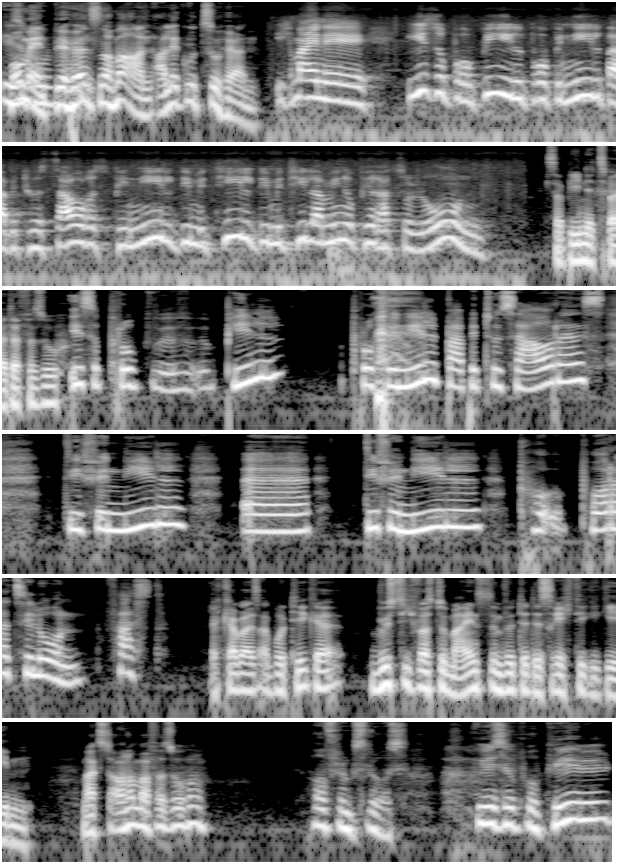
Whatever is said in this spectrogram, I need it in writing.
Moment, wir hören es nochmal an. Alle gut zuhören. Ich meine, Isopropyl, Propenil, Barbitursaurus, Penil, Dimethyl, Dimethylaminopyrazolon. Sabine, zweiter Versuch. Isopropyl, Prophenil, Barbitursaurus, Diphenyl, äh, Diphenyl, Poracilon. Fast. Ich glaube, als Apotheker wüsste ich, was du meinst und würde dir das Richtige geben. Magst du auch noch mal versuchen? Hoffnungslos. Isopropyl,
